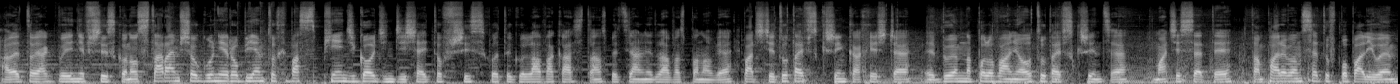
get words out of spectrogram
Ale to jakby nie wszystko. No starałem się ogólnie, robiłem to chyba z 5 godzin dzisiaj, to wszystko tego lava casta specjalnie dla was panowie. Patrzcie, tutaj w skrzynkach jeszcze y, byłem na polowaniu, o tutaj w skrzynce macie sety. Tam parę wam setów popaliłem,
